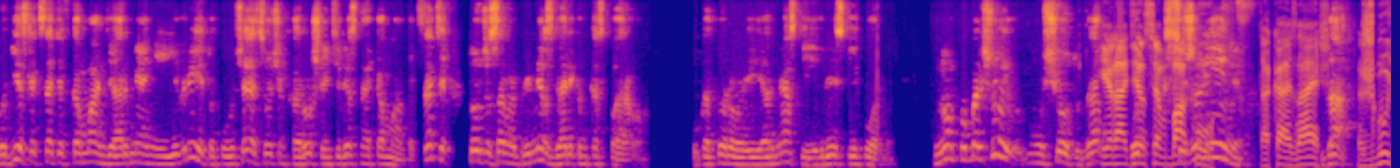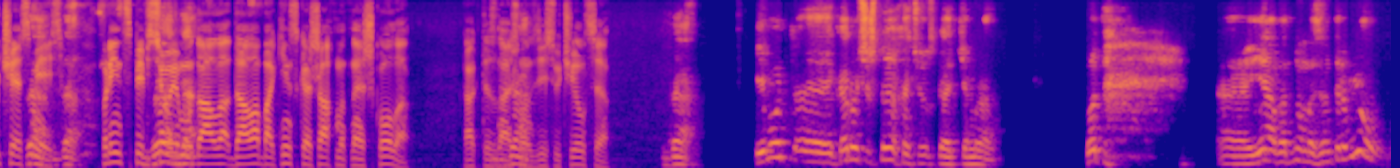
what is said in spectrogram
Вот если, кстати, в команде армяне и евреи, то получается очень хорошая, интересная команда. Кстати, тот же самый пример с Гариком Каспаровым, у которого и армянские, и еврейские корни. Но по большому счету, да. И родился вот, в Баку. Сожалению, Такая, знаешь, да, жгучая смесь. Да, да. В принципе, все да, ему да. Дала, дала бакинская шахматная школа. Как ты знаешь, да. он здесь учился. Да. И вот, э, короче, что я хочу сказать, Кемран. Вот я в одном из интервью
